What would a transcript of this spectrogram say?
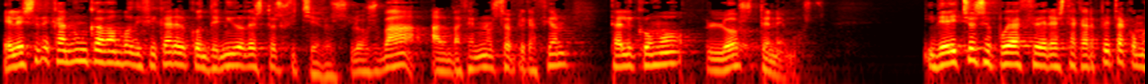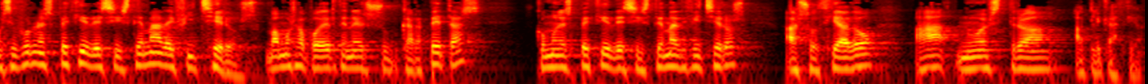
el SDK nunca va a modificar el contenido de estos ficheros, los va a almacenar en nuestra aplicación tal y como los tenemos. Y de hecho se puede acceder a esta carpeta como si fuera una especie de sistema de ficheros. Vamos a poder tener subcarpetas como una especie de sistema de ficheros asociado a nuestra aplicación.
